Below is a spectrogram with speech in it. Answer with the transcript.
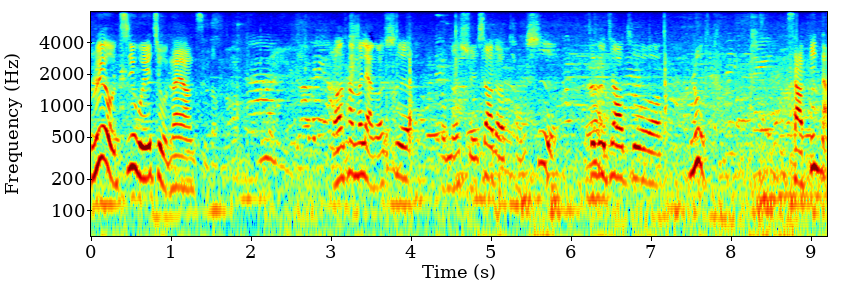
real 鸡尾酒那样子的。然后他们两个是我们学校的同事，这个叫做 Luke。Sabina.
